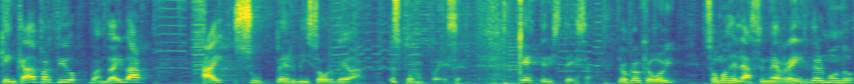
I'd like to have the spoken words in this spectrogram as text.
que en cada partido, cuando hay bar, hay supervisor de bar. Esto no puede ser. Qué tristeza. Yo creo que hoy somos el hazme reír del mundo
